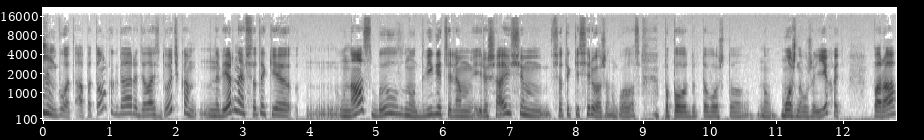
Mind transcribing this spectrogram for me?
Вот, а потом, когда родилась дочка, наверное, все-таки у нас был ну, двигателем и решающим все-таки Сережин голос по поводу того, что ну, можно уже ехать, пора.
